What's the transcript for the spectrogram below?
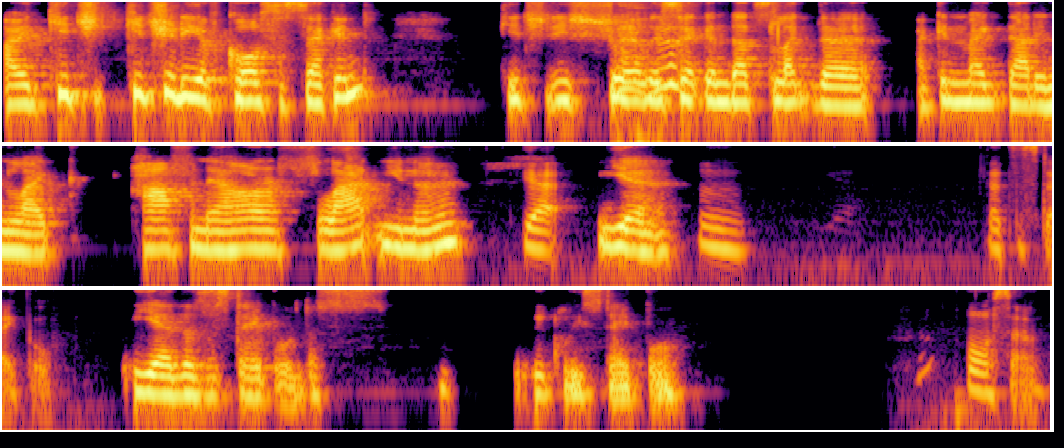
I kich- khichdi, of course, a second. Khichdi, surely second. That's like the I can make that in like half an hour flat. You know. Yeah. Yeah. Mm. That's a staple. Yeah, that's a staple. That's weekly staple. Awesome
